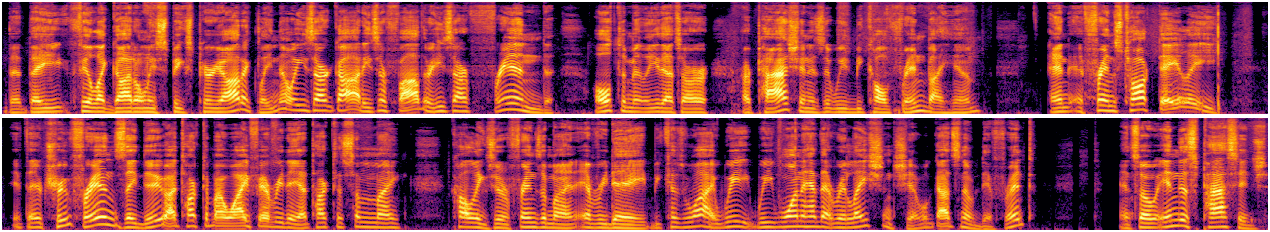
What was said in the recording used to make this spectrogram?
that they feel like God only speaks periodically. No, He's our God, He's our Father, He's our friend. Ultimately, that's our, our passion is that we'd be called friend by Him. And friends talk daily if they're true friends, they do. I talk to my wife every day. I talk to some of my colleagues who are friends of mine every day because why? We we want to have that relationship. Well, God's no different. And so in this passage,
